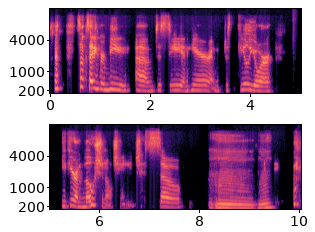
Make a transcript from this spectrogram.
so exciting for me um, to see and hear and just feel your your emotional change. So mm-hmm.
